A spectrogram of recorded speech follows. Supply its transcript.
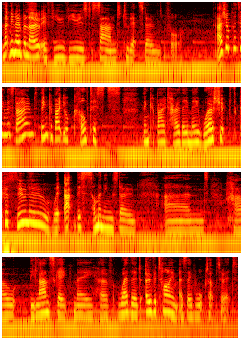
Let me know below if you've used sand to get stones before. As you're putting this down, think about your cultists think about how they may worship Cthulhu at this summoning stone and how the landscape may have weathered over time as they've walked up to it.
